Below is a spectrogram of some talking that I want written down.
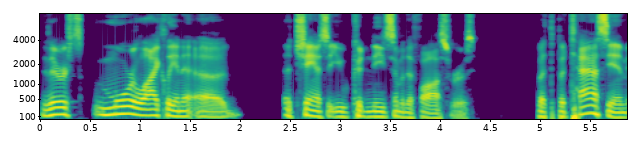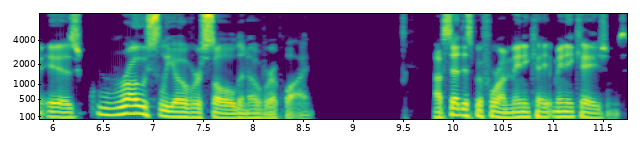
There's more likely an, a, a chance that you could need some of the phosphorus. But the potassium is grossly oversold and overapplied. I've said this before on many, many occasions.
